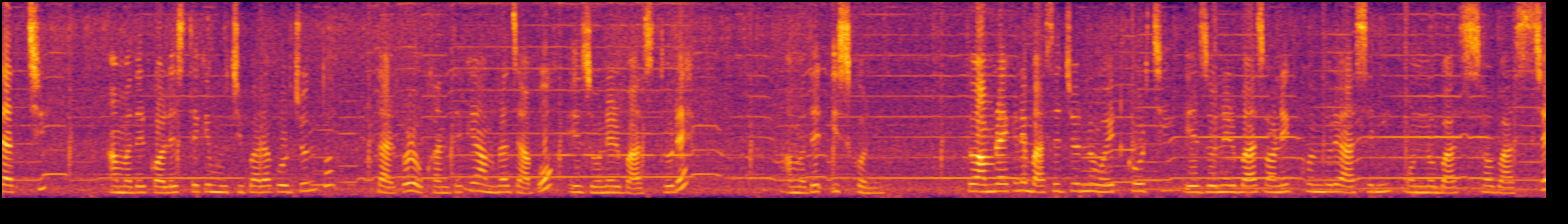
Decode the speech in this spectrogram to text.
যাচ্ছি, আমাদের কলেজ থেকে মুচিপাড়া পর্যন্ত। তারপর ওখান থেকে আমরা যাব এই জোনের বাস ধরে আমাদের ইস্কনে। তো আমরা এখানে বাসের জন্য ওয়েট করছি। এ জোনের বাস অনেকক্ষণ ধরে আসেনি, অন্য বাস সব আসছে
